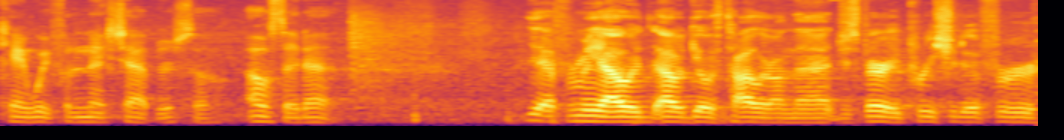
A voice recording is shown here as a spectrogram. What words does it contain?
can't wait for the next chapter. So I would say that. Yeah, for me, I would I would go with Tyler on that. Just very appreciative for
